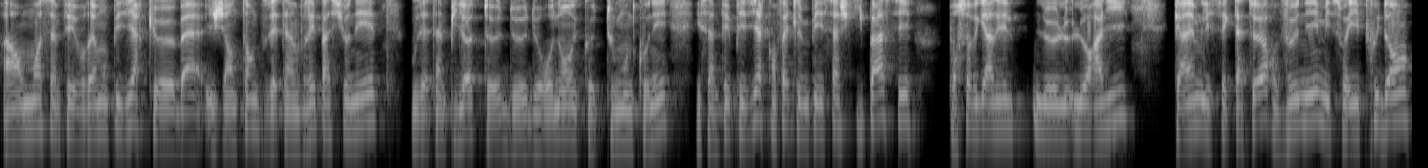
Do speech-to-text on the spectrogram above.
Alors moi, ça me fait vraiment plaisir que ben, j'entends que vous êtes un vrai passionné, vous êtes un pilote de, renom et que tout le monde connaît, et ça me fait plaisir qu'en fait le message qui passe, c'est pour sauvegarder le, rallye, quand même les spectateurs, venez mais soyez prudents,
